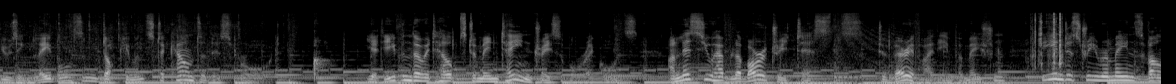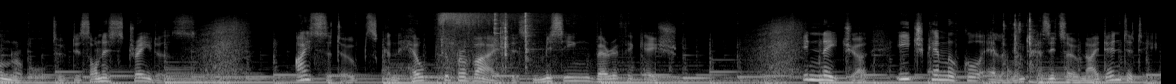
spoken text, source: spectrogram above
using labels and documents to counter this fraud. Yet even though it helps to maintain traceable records, unless you have laboratory tests to verify the information, the industry remains vulnerable to dishonest traders. Isotopes can help to provide this missing verification. In nature, each chemical element has its own identity.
